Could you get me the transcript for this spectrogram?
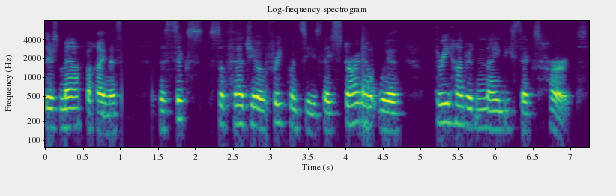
there's math behind this the six solfeggio frequencies, they start out with 396 hertz.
